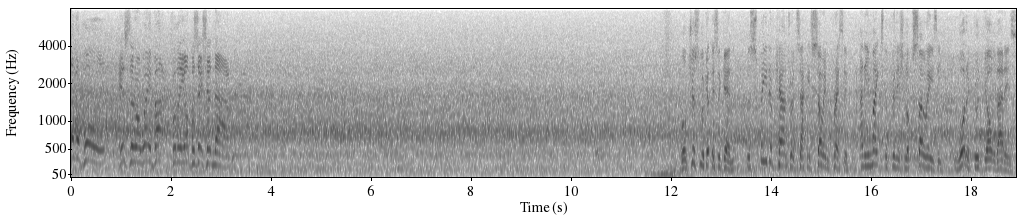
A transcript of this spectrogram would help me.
Liverpool. Is there a way back for the opposition now? Well, just look at this again. The speed of counter-attack is so impressive, and he makes the finish look so easy. What a good goal that is.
